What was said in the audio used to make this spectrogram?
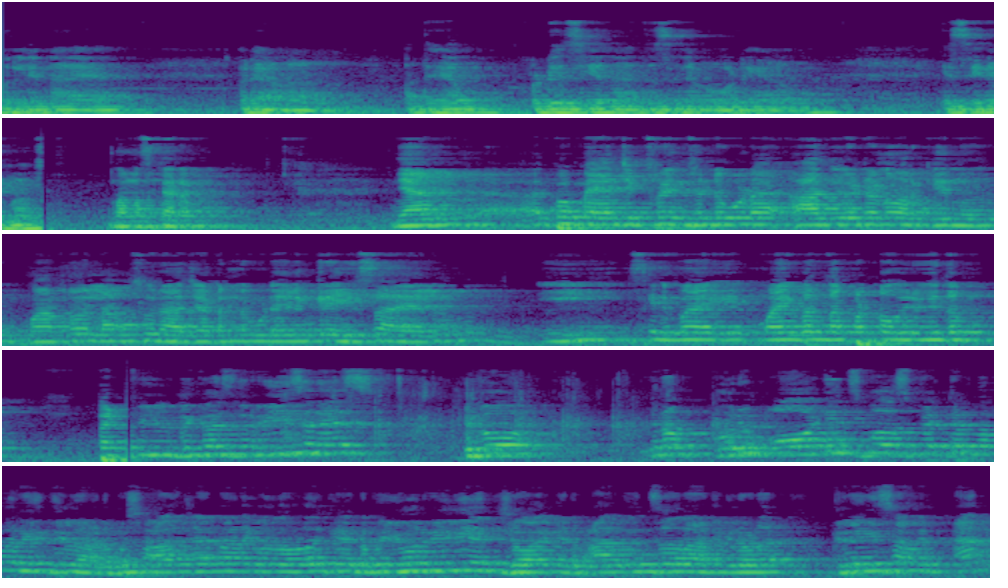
തുല്യനായ ഒരാളാണ്. അദ്ദേഹം പ്രൊഡ്യൂസ് ചെയ്യുന്ന ആദ്യ സിനിമ കൂടിയാണ് ഈ സിനിമ നമസ്കാരം. ഞാൻ ഇപ്പൊ മാജിക് ഫ്രണ്ട്സിന്റെ കൂടെ ആദ്യമായിട്ടാണ് വർക്ക് ചെയ്യുന്നത്. മാത്രമല്ല സുരാജ് ചേട്ടന്റെ കൂടെ ആയാലും ഗ്രേസ് ആയാലും ഈ സിനിമയുമായി ബന്ധപ്പെട്ട ഒരുവിധം ബിക്കോസ് reason is ഇപ്പോ ഒരു ഓഡിയൻസ് പെർസ്പെക്ടീവ് എന്ന രീതിയിലാണ്. ഇപ്പൊ ഷാജഹാൻ ആണെങ്കിലും നമ്മൾ കേട്ടപ്പോൾ you really enjoy it Alvin sir ആണെങ്കിലും ഇവിടെ ഗ്രേസ് ആണ് ആൻഡ്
